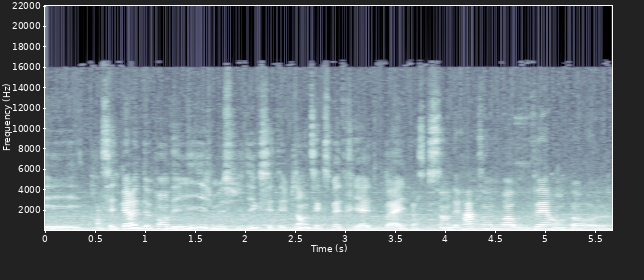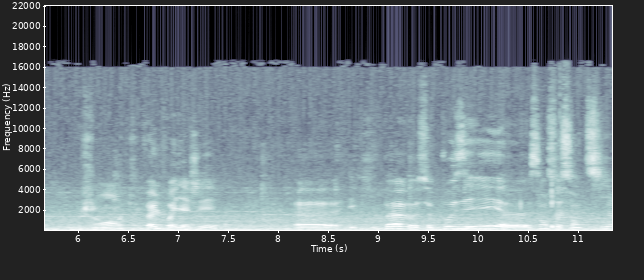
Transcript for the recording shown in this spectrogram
Et en cette période de pandémie, je me suis dit que c'était bien de s'expatrier à Dubaï parce que c'est un des rares endroits ouverts encore euh, aux gens qui veulent voyager euh, et qui peuvent se poser euh, sans se sentir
